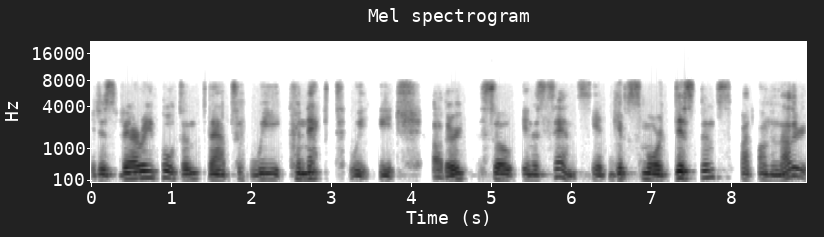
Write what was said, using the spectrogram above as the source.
it is very important that we connect with each other. So, in a sense, it gives more distance, but on another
